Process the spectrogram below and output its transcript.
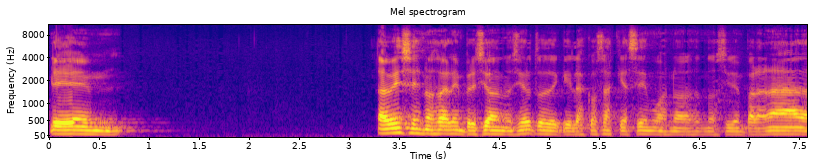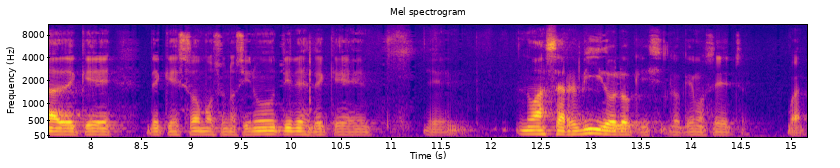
Em, a veces nos da la impresión, ¿no es cierto?, de que las cosas que hacemos no, sirven para nada, de que, de que somos unos inútiles, de que eh, no ha servido lo que, lo que hemos hecho. Bueno,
